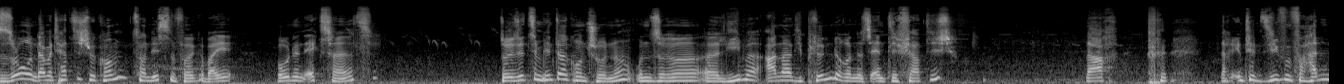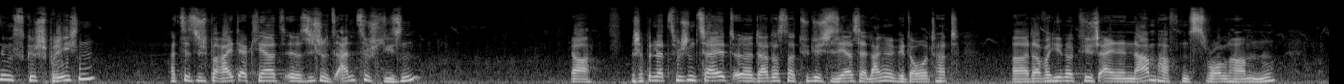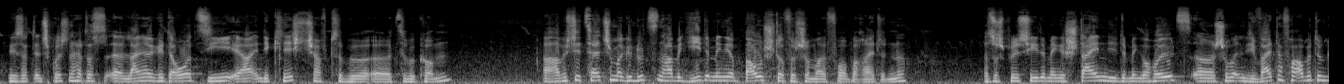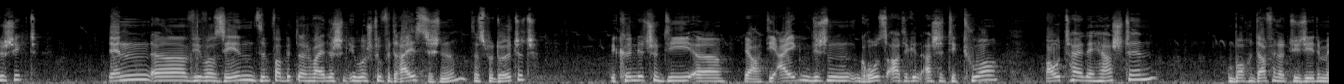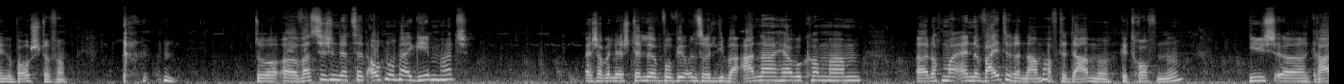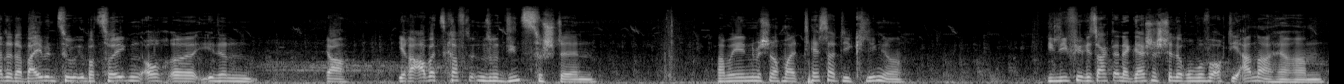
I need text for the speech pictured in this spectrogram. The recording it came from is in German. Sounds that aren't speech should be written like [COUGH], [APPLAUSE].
So, und damit herzlich willkommen zur nächsten Folge bei Golden Exiles. So, ihr sitzt im Hintergrund schon, ne? Unsere äh, liebe Anna, die Plünderin, ist endlich fertig. Nach, [LAUGHS] nach intensiven Verhandlungsgesprächen hat sie sich bereit erklärt, äh, sich uns anzuschließen. Ja, ich habe in der Zwischenzeit, äh, da das natürlich sehr, sehr lange gedauert hat, äh, da wir hier natürlich einen namhaften Stroll haben, ne? Wie gesagt, entsprechend hat das äh, lange gedauert, sie ja in die Knechtschaft zu, be äh, zu bekommen. Äh, habe ich die Zeit schon mal genutzt und habe jede Menge Baustoffe schon mal vorbereitet, ne? Also sprich jede Menge Stein, jede Menge Holz äh, schon mal in die Weiterverarbeitung geschickt. Denn, äh, wie wir sehen, sind wir mittlerweile schon über Stufe 30, ne? Das bedeutet, wir können jetzt schon die, äh, ja, die eigentlichen großartigen Architekturbauteile herstellen und brauchen dafür natürlich jede Menge Baustoffe. So, äh, was sich in der Zeit auch nochmal ergeben hat. Ich habe an der Stelle, wo wir unsere liebe Anna herbekommen haben, äh, nochmal eine weitere namhafte Dame getroffen, ne? Die ich äh, gerade dabei bin zu überzeugen, auch äh, ihren, ja, ihre Arbeitskraft in unseren Dienst zu stellen. Da haben wir hier nämlich nochmal Tessa die Klinge. Die lief, wie gesagt, an der gleichen Stelle rum, wo wir auch die Anna her haben.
